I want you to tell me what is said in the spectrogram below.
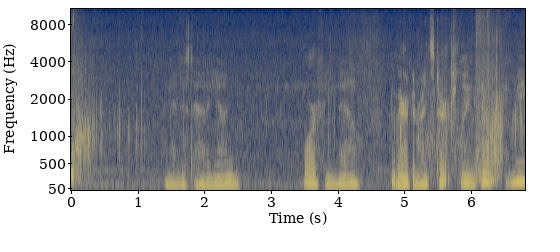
I just had a young war female American redstart flying in front of me.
